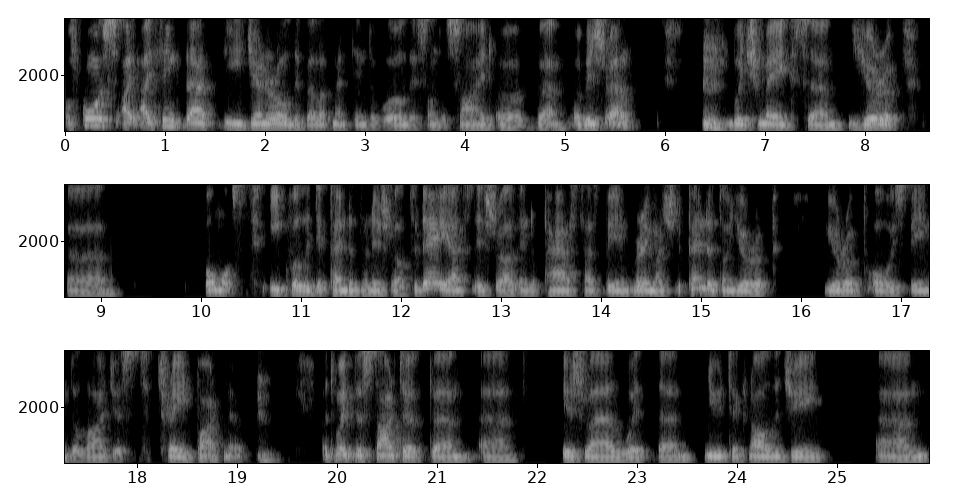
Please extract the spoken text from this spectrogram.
of course, I, I, think that the general development in the world is on the side of, uh, of Israel, which makes um, Europe uh, almost equally dependent on Israel today, as Israel in the past has been very much dependent on Europe, Europe always being the largest trade partner. but with the startup um, uh, Israel, with um, new technology, um,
